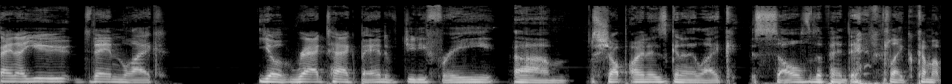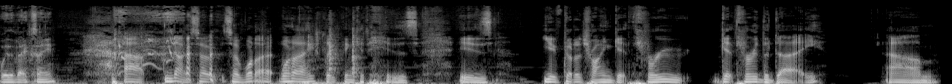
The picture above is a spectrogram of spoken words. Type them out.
And are you then like your ragtag band of duty free um, shop owners gonna like solve the pandemic, like come up with a vaccine? Uh, no, so so what I what I actually think it is is you've got to try and get through get through the day, um,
